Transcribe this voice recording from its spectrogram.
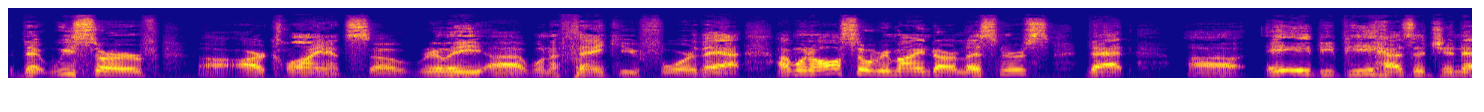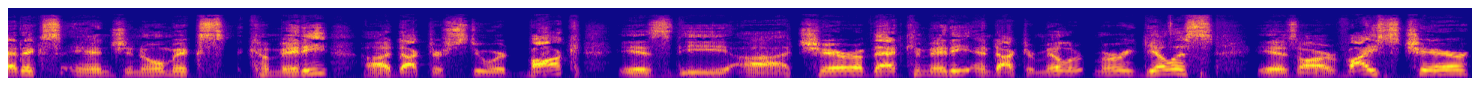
that we serve uh, our clients. So, really, uh, want to thank you for that. I want to also remind our listeners that uh, AABP has a genetics and genomics committee. Uh, Dr. Stuart Bach is the uh, chair of that committee, and Dr. Miller, Murray Gillis is our vice chair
